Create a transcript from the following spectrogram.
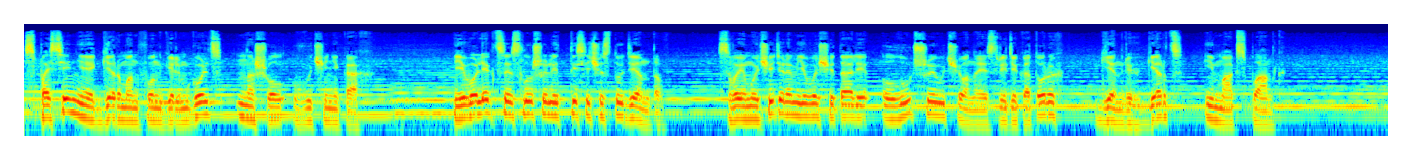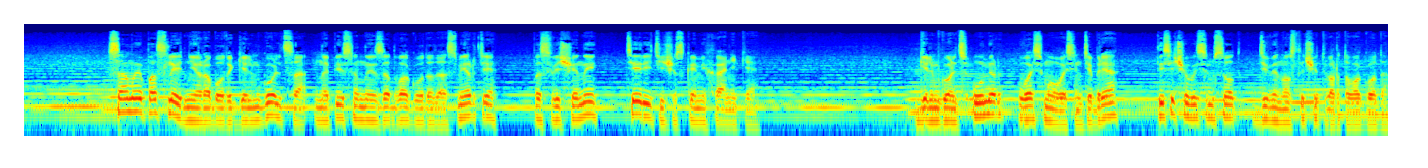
Спасение Герман фон Гельмгольц нашел в учениках. Его лекции слушали тысячи студентов – Своим учителем его считали лучшие ученые, среди которых Генрих Герц и Макс Планк. Самые последние работы Гельмгольца, написанные за два года до смерти, посвящены теоретической механике. Гельмгольц умер 8 сентября 1894 года.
